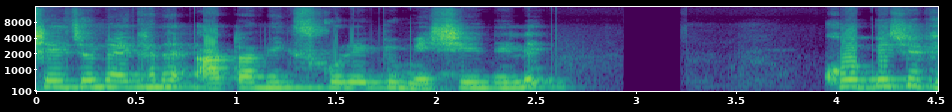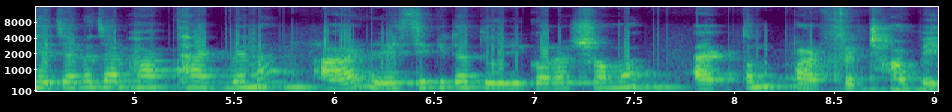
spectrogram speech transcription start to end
সেই জন্য এখানে আটা মিক্স করে একটু মিশিয়ে নিলে খুব বেশি ভেজা ভেজা ভাব থাকবে না আর রেসিপিটা তৈরি করার সময় একদম পারফেক্ট হবে।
